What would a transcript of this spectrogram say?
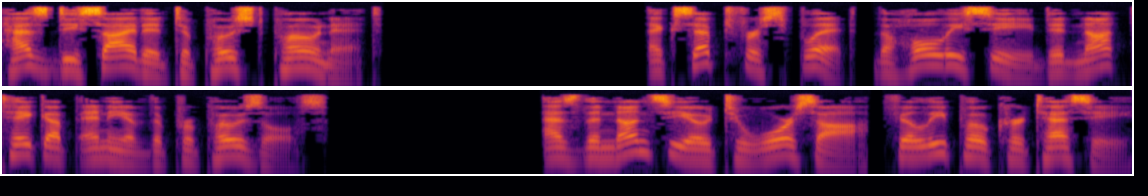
has decided to postpone it. Except for Splett, the Holy See did not take up any of the proposals. As the nuncio to Warsaw, Filippo Cortesi,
